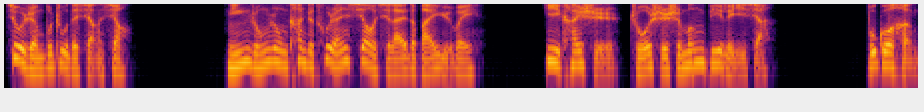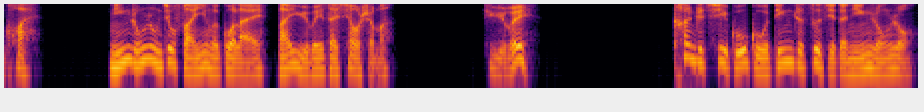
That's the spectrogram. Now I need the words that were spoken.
就忍不住的想笑。宁荣荣看着突然笑起来的白雨薇，一开始着实是懵逼了一下。不过很快，宁荣荣就反应了过来，白雨薇在笑什么。雨薇看着气鼓鼓盯着自己的宁荣荣，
